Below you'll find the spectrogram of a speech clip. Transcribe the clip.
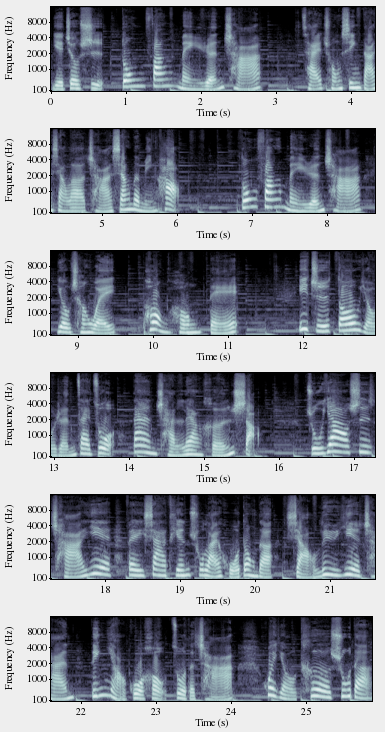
也就是东方美人茶，才重新打响了茶香的名号。东方美人茶又称为碰烘德，一直都有人在做，但产量很少。主要是茶叶被夏天出来活动的小绿叶蝉叮咬过后做的茶，会有特殊的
